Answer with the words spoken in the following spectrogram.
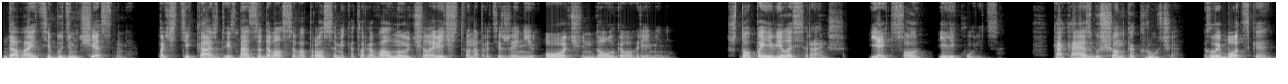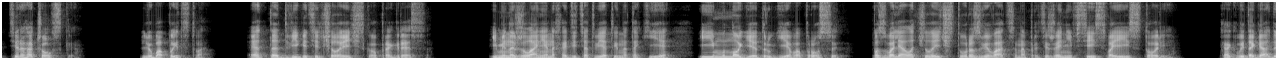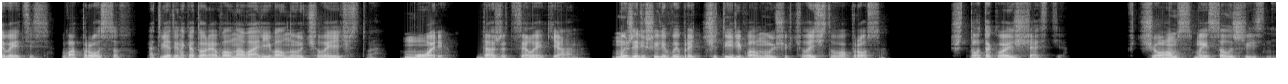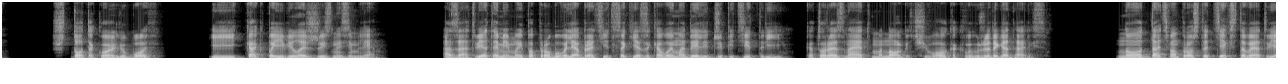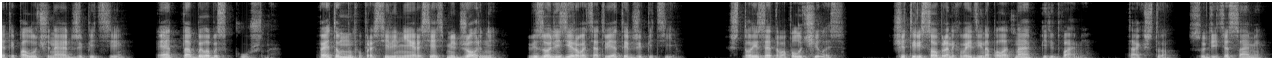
Давайте будем честными. Почти каждый из нас задавался вопросами, которые волнуют человечество на протяжении очень долгого времени. Что появилось раньше? Яйцо или курица? Какая сгущенка круче? Глыбоцкая, Тирогачевская? Любопытство – это двигатель человеческого прогресса. Именно желание находить ответы на такие и многие другие вопросы позволяло человечеству развиваться на протяжении всей своей истории. Как вы догадываетесь, вопросов, ответы на которые волновали и волнуют человечество, море, даже целый океан. Мы же решили выбрать четыре волнующих человечество вопроса. Что такое счастье? В чем смысл жизни? Что такое любовь? И как появилась жизнь на Земле? А за ответами мы попробовали обратиться к языковой модели GPT-3, которая знает много чего, как вы уже догадались. Но дать вам просто текстовые ответы, полученные от GPT, это было бы скучно. Поэтому мы попросили нейросеть Midjourney визуализировать ответы GPT. Что из этого получилось? Четыре собранных воедино полотна перед вами. Так что судите сами.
